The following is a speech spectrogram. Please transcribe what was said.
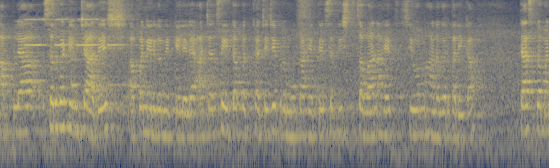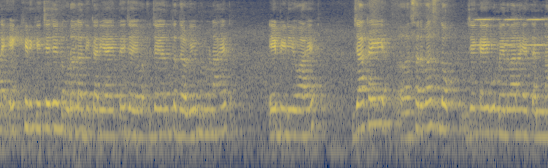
आपल्या सर्व टीमचे आदेश आपण निर्गमित केलेले आहे. आचारसंहिता पथकाचे जे प्रमुख आहेत ते सतीश चव्हाण आहेत शिव महानगरपालिका. त्याचप्रमाणे एक खिडकीचे जे नोडल अधिकारी आहेत ते जय जयंत दळवी म्हणून आहेत ए बी डी ओ आहेत. ज्या काही सर्वच लोक जे काही उमेदवार आहेत त्यांना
